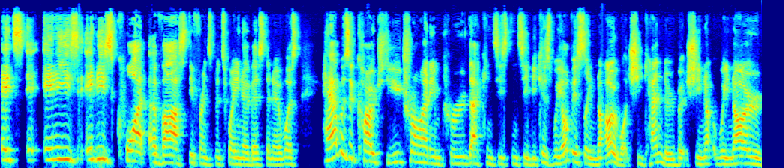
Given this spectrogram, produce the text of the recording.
it's it, it is it is quite a vast difference between her best and her worst. How as a coach do you try and improve that consistency? Because we obviously know what she can do, but she know, we know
